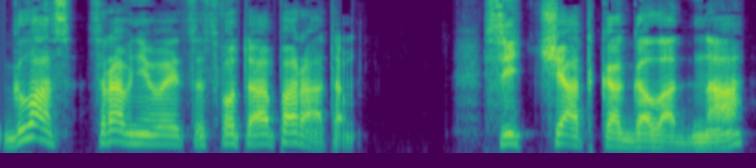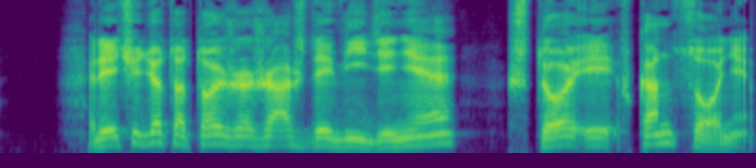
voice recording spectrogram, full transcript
Глаз сравнивается с фотоаппаратом. Сетчатка голодна. Речь идет о той же жажде видения, что и в канцоне.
